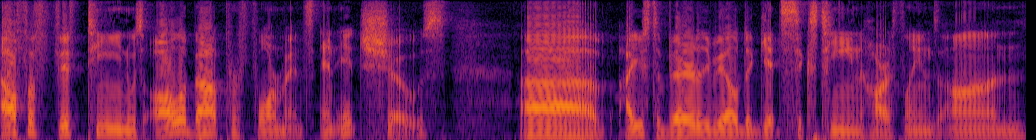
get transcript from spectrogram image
Alpha 15 was all about performance, and it shows. Uh, I used to barely be able to get 16 Hearthlings on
